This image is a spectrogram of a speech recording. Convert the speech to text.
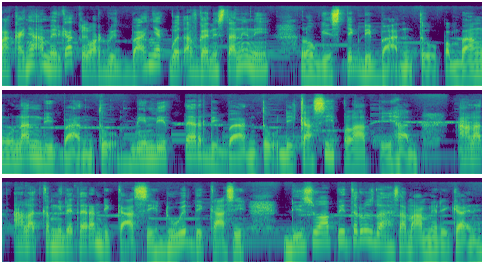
Makanya Amerika keluar duit banyak buat Afghanistan ini. Logistik dibantu, pembangunan dibantu, militer dibantu, dikasih pelatihan, alat-alat kemiliteran dikasih, duit dikasih, disuapi teruslah sama Amerika ini.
